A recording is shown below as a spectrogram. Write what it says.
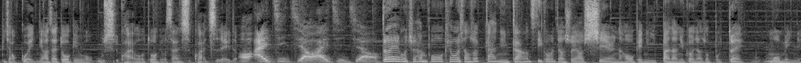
比较贵，你要再多给我五十块或多给我三十块之类的。”哦，爱计较，爱计较。对，我觉得很不 OK。我想说，干，你刚刚自己跟我讲说要 share，然后我给你一半，然后你跟我讲说不对，莫名的。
